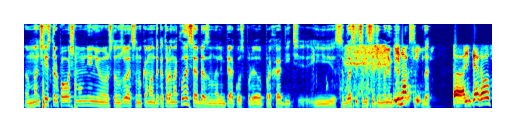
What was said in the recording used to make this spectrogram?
Манчестер, по вашему мнению, что называется, ну, команда, которая на классе обязана на Олимпиакос проходить. И согласится ли с этим Олимпиакос? И на... да. Э, Олимпиакос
